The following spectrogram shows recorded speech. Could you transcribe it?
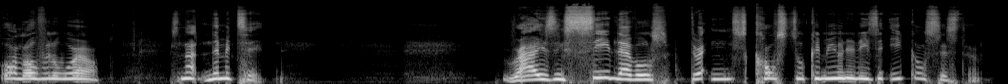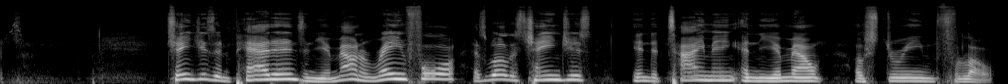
All over the world. It's not limited. Rising sea levels threatens coastal communities and ecosystems changes in patterns and the amount of rainfall, as well as changes in the timing and the amount of stream flow.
